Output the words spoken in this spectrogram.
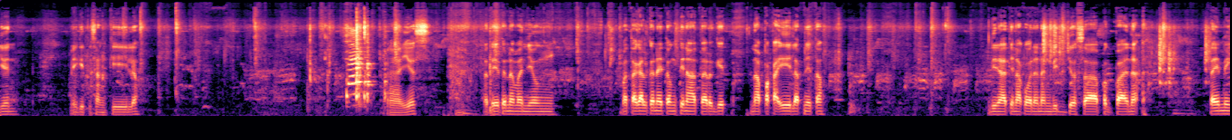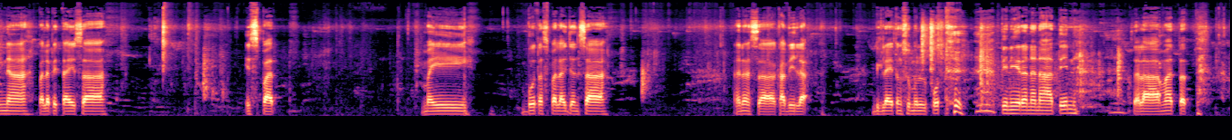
Yun. May isang kilo. Ayos. At ito naman yung matagal ko na itong tinatarget. Napakailap nito. Hindi natin nakuha ng video sa pagpana. Timing na palapit tayo sa spot. May butas pala dyan sa ano sa kabila. Bigla itong sumulpot. Tinira na natin. Salamat at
